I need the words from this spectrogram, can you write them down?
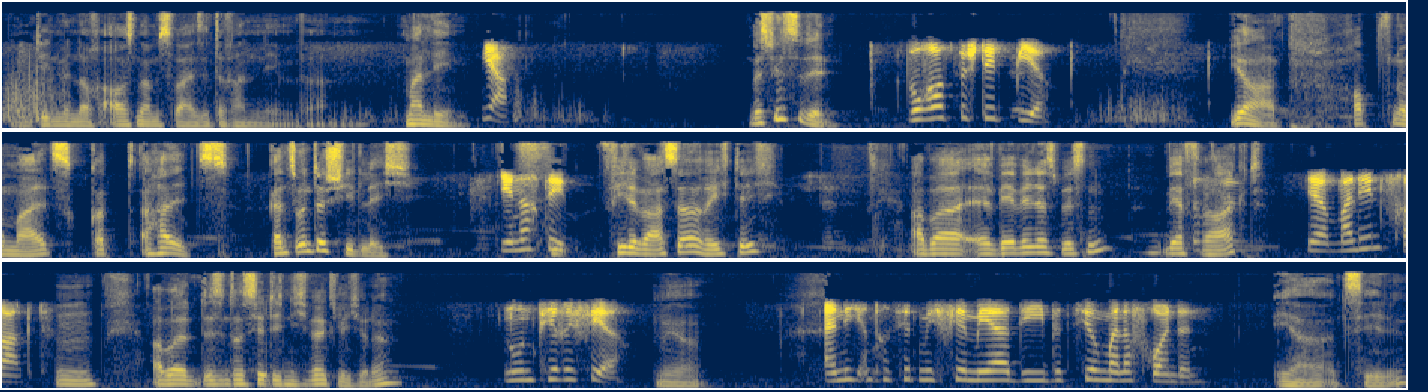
und den wir noch ausnahmsweise dran nehmen werden. Marleen, Ja. was willst du denn? Woraus besteht Bier? Ja, pff, Hopfen und Malz, Gott erhalt's. Ganz unterschiedlich. Je nachdem. Viel Wasser, richtig. Aber äh, wer will das wissen? Wer fragt? Ja, Marlene fragt. Hm. Aber das interessiert dich nicht wirklich, oder? Nun peripher. Ja. Eigentlich interessiert mich viel mehr die Beziehung meiner Freundin Ja, erzähl.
